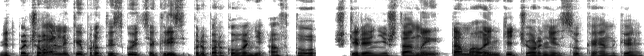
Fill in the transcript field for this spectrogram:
Відпочивальники протискуються крізь припарковані авто, шкіряні штани та маленькі чорні сукенки,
